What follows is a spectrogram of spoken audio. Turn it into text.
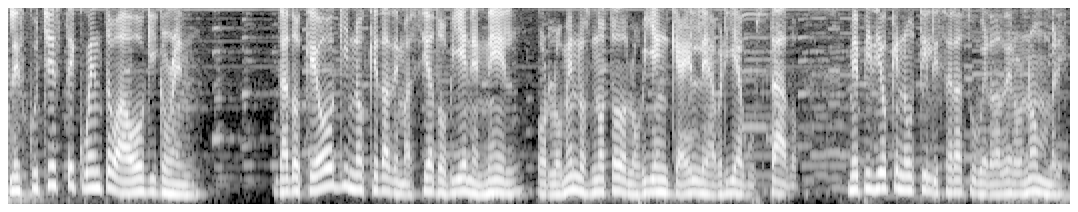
Le escuché este cuento a Oggy Gren. Dado que Oggy no queda demasiado bien en él, por lo menos no todo lo bien que a él le habría gustado, me pidió que no utilizara su verdadero nombre.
